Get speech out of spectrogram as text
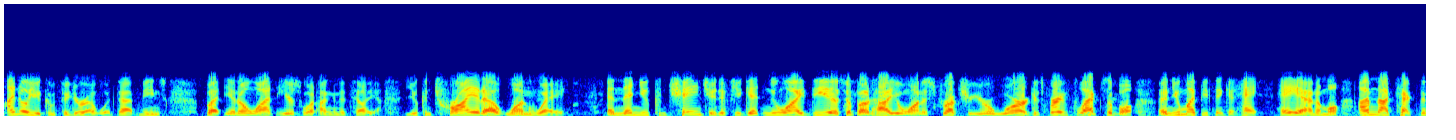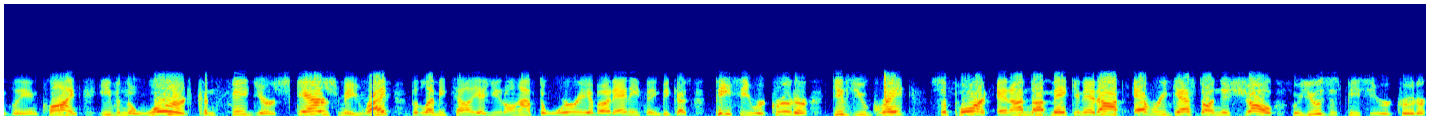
I know you can figure out what that means, but you know what? Here's what I'm going to tell you. You can try it out one way and then you can change it if you get new ideas about how you want to structure your work. It's very flexible. And you might be thinking, hey, hey, animal, I'm not technically inclined. Even the word configure scares me, right? But let me tell you, you don't have to worry about anything because PC Recruiter gives you great support, and I'm not making it up. Every guest on this show who uses PC Recruiter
